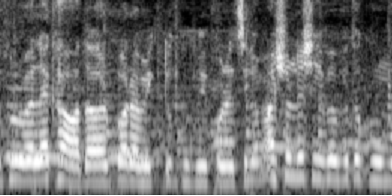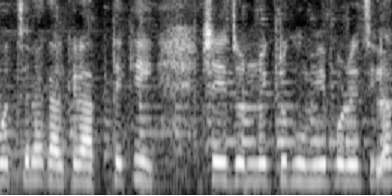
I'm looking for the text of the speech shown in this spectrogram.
দুপুরবেলায় খাওয়া দাওয়ার পর আমি একটু ঘুমিয়ে পড়েছিলাম। আসলে সেইভাবে তো ঘুম হচ্ছে না কালকে রাত থেকেই। সেই জন্য একটু ঘুমিয়ে পড়েছিলাম।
